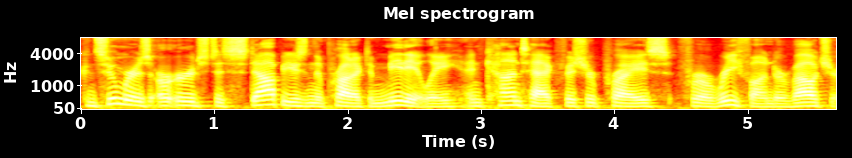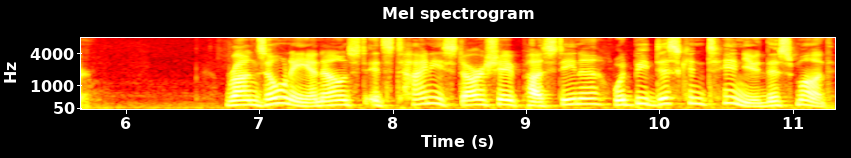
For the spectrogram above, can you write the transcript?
Consumers are urged to stop using the product immediately and contact Fisher Price for a refund or voucher. Ronzoni announced its tiny star-shaped pastina would be discontinued this month,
